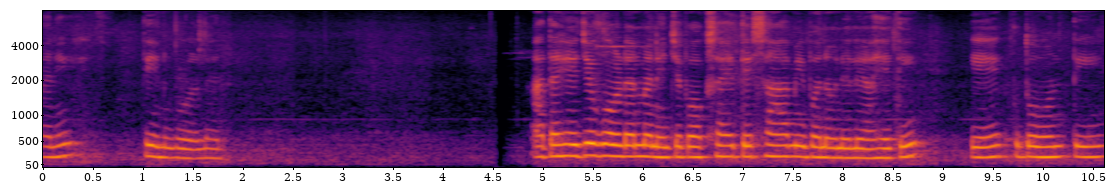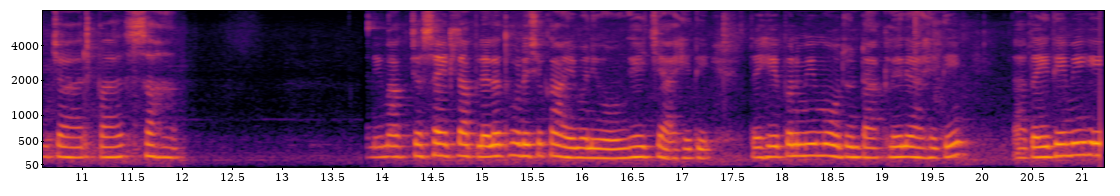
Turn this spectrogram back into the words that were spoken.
आणि तीन गोल्डन आता हे जे गोल्डन मण्यांचे बॉक्स आहेत ते सहा मी बनवलेले आहे ती. एक दोन तीन चार पाच सहा. आणि मागच्या साईडला आपल्याला थोडेसे काळे मणी होऊन घ्यायचे आहे ते. तर हे पण मी मोजून टाकलेले आहे ते. आता इथे मी हे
